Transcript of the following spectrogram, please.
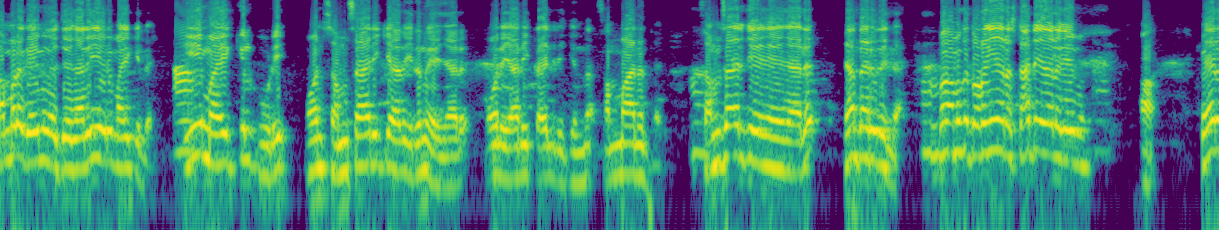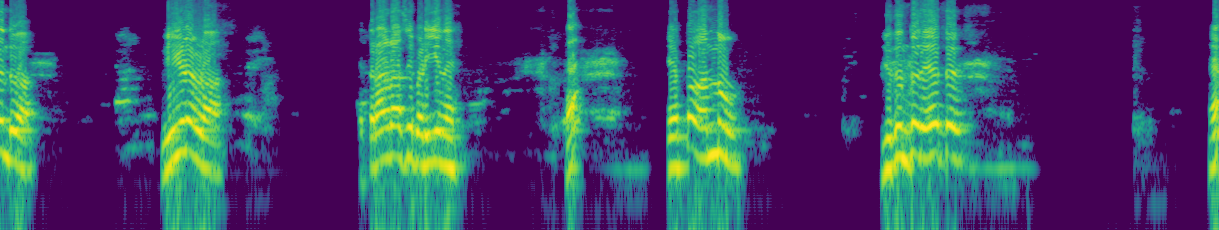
നമ്മുടെ ഗെയിം എന്ന് വെച്ച് കഴിഞ്ഞാൽ ഈ ഒരു മൈക്കില്ലേ. ഈ മൈക്കിൽ കൂടി മോൻ സംസാരിക്കാതെ ഇരുന്ന് കഴിഞ്ഞാൽ മോന് ഞാൻ ഈ കയ്യിലിരിക്കുന്ന സമ്മാനം തരും. സംസാരിച്ചു കഴിഞ്ഞു കഴിഞ്ഞാൽ ഞാൻ തരുന്നില്ല. അപ്പൊ നമുക്ക് തുടങ്ങിയാലോ? സ്റ്റാർട്ട് ചെയ്താലോ ഗെയിം? ആ. പേരെന്തുവാ? വീട് എവിടാ? എത്രാം ക്ലാസ്സിൽ പഠിക്കുന്നേ? എപ്പോ വന്നു? ഇതെന്തോ ദേഹത്ത്? ഏ?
